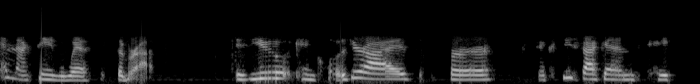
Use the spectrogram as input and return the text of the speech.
connecting with the breath if you can close your eyes for 60 seconds, take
